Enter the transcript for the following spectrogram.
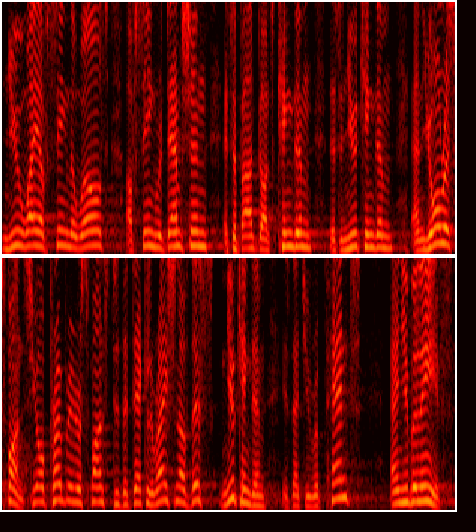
new way of seeing the world, of seeing redemption. It's about God's kingdom. There's a new kingdom. And your response, your appropriate response to the declaration of this new kingdom is that you repent and you believe.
